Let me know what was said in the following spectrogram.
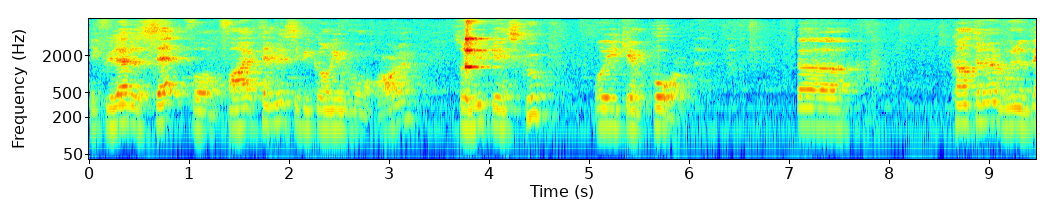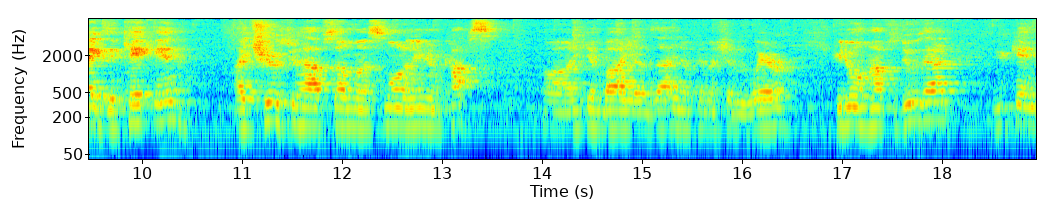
If you let it set for 5-10 minutes, it becomes even more harder. So you can scoop or you can pour. The container, we're gonna bake the cake in. I choose to have some uh, small aluminum cups. Uh, you can buy uh, that you know pretty much everywhere. You don't have to do that, you can,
